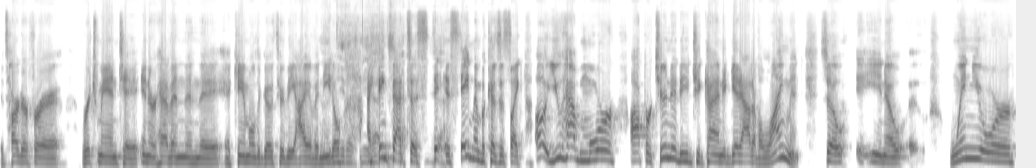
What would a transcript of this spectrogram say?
it's harder for rich man to enter heaven than the a camel to go through the eye of a needle. needle. Yeah, I think exactly. that's a, st- yeah. a, statement because it's like, oh, you have more opportunity to kind of get out of alignment. So, you know, when you're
